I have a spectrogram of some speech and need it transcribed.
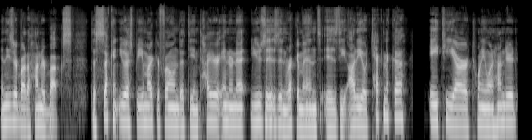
and these are about a hundred bucks. The second USB microphone that the entire internet uses and recommends is the Audio Technica ATR 2100.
